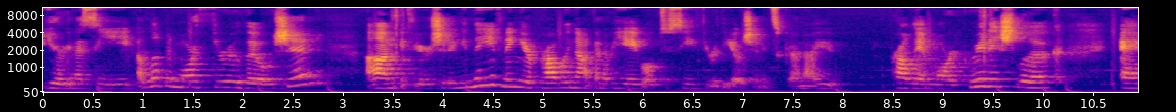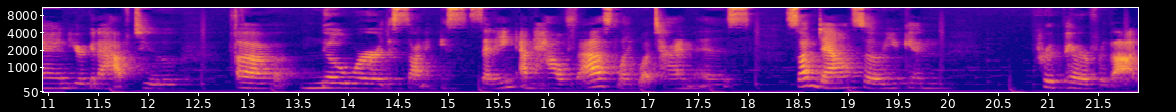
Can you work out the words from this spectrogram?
you're gonna see a little bit more through the ocean. Um, if you're shooting in the evening, you're probably not gonna be able to see through the ocean. It's gonna probably a more greenish look and you're gonna have to uh, know where the sun is setting and how fast, like what time is sundown, so you can prepare for that,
